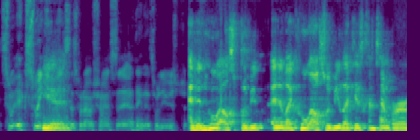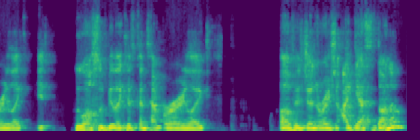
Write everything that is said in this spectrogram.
Sw- like, swing and Yeah. miss that's what i was trying to say. I think that's what he was trying and then who else would be and like who else would be like his contemporary like it, who else would be like his contemporary like of his generation? I guess Gunna?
